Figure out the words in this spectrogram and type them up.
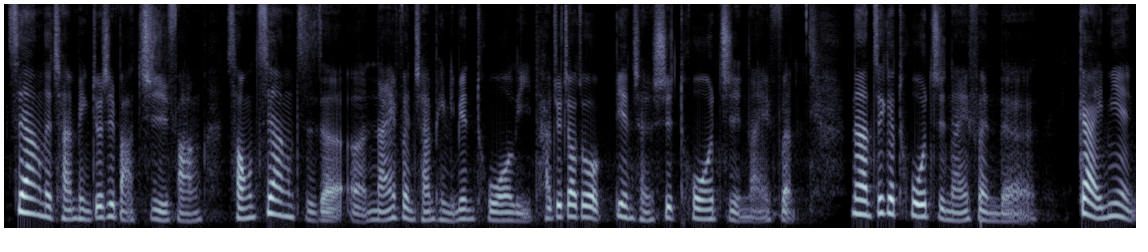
这样的产品就是把脂肪从这样子的呃奶粉产品里面脱离，它就叫做变成是脱脂奶粉。那这个脱脂奶粉的概念。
